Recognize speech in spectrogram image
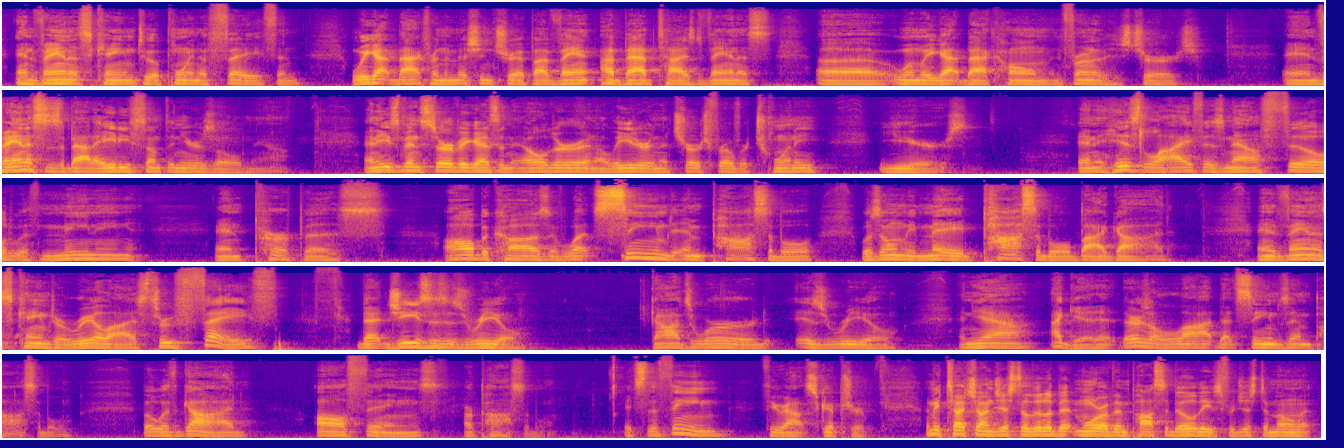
And Vanis came to a point of faith. And we got back from the mission trip. I, van- I baptized Vanis uh, when we got back home in front of his church. And Vanis is about 80 something years old now. And he's been serving as an elder and a leader in the church for over 20 years. And his life is now filled with meaning and purpose, all because of what seemed impossible was only made possible by God. And Vanis came to realize through faith that Jesus is real. God's word is real. And yeah, I get it. There's a lot that seems impossible. But with God, all things are possible. It's the theme throughout Scripture. Let me touch on just a little bit more of impossibilities for just a moment.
